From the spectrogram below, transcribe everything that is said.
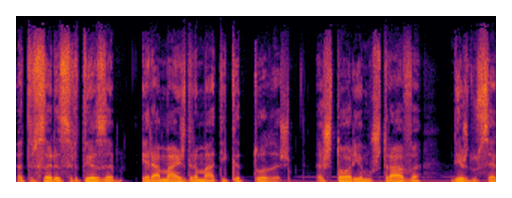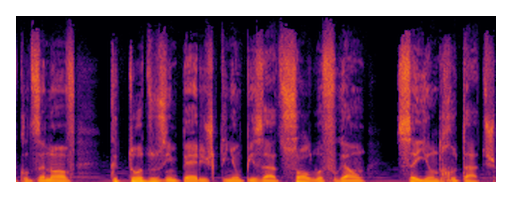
A terceira certeza era a mais dramática de todas. A história mostrava, desde o século XIX, que todos os impérios que tinham pisado solo afegão saíam derrotados.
